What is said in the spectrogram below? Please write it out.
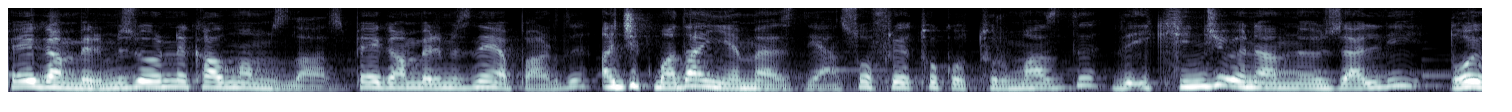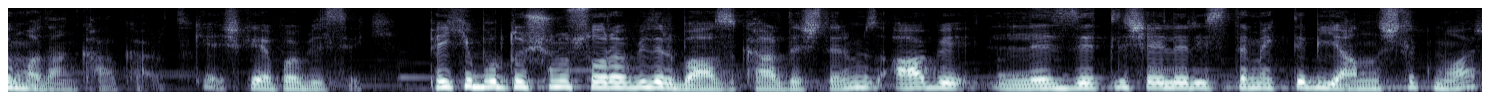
Peygamberimizi örnek almamız lazım. Peygamberimiz ne yapardı? Acıkmadan yemezdi. Yani sofraya tok oturmazdı ve ikinci önemli özelliği doymadan kalkardı. Keşke yapabilsek. Peki burada şunu sorabilir bazı kardeşlerimiz. Abi lezzetli şeyleri istemekte bir yanlışlık mı var?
